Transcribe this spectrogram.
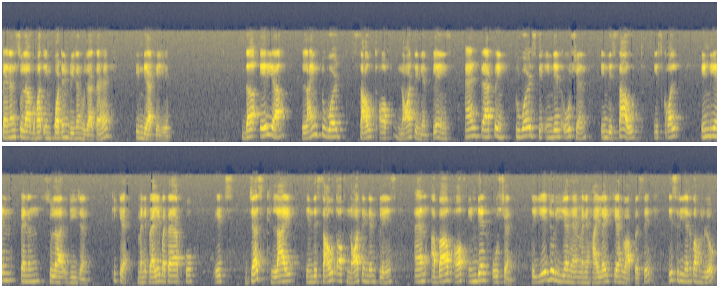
पेनसुला बहुत इंपॉर्टेंट रीजन हो जाता है इंडिया के लिए। The area lying toward south of North Indian plains and trapping towards the Indian Ocean in the south is called Indian Peninsula region. ठीक है? मैंने पहले बताया आपको it's just lie in the south of north Indian plains and above of Indian ocean तो ये जो रीजन है मैंने हाईलाइट किया है वापस से इस रीजन को हम लोग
